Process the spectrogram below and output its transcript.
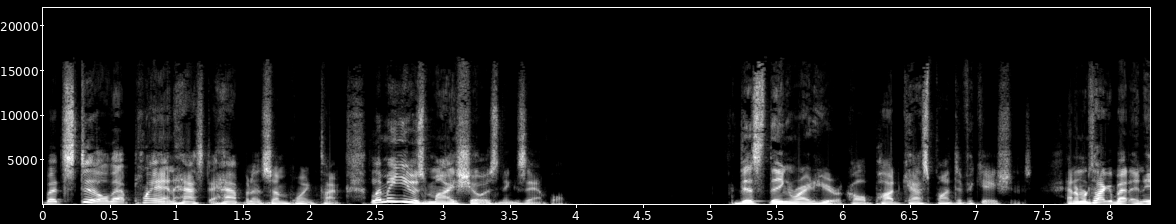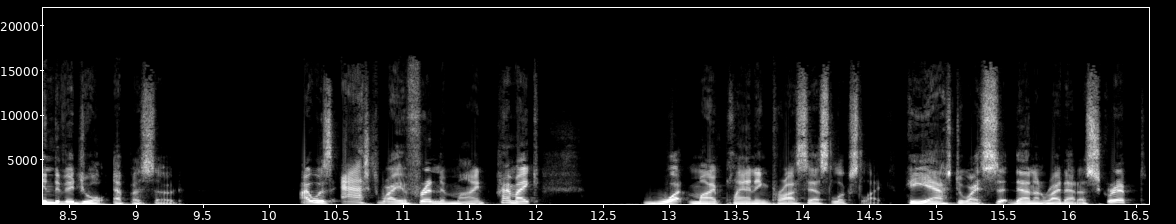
but still, that plan has to happen at some point in time. Let me use my show as an example. This thing right here called Podcast Pontifications, and I'm going to talk about an individual episode. I was asked by a friend of mine, Hi, Mike, what my planning process looks like. He asked, Do I sit down and write out a script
